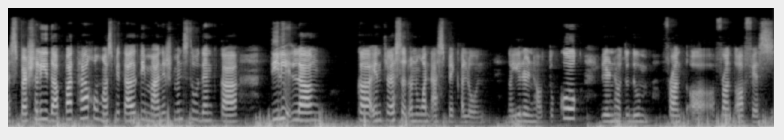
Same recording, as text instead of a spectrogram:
Especially, dapat ha, kung hospitality management student ka, dili lang ka interested on one aspect alone. Now, you learn how to cook, you learn how to do front uh, front office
